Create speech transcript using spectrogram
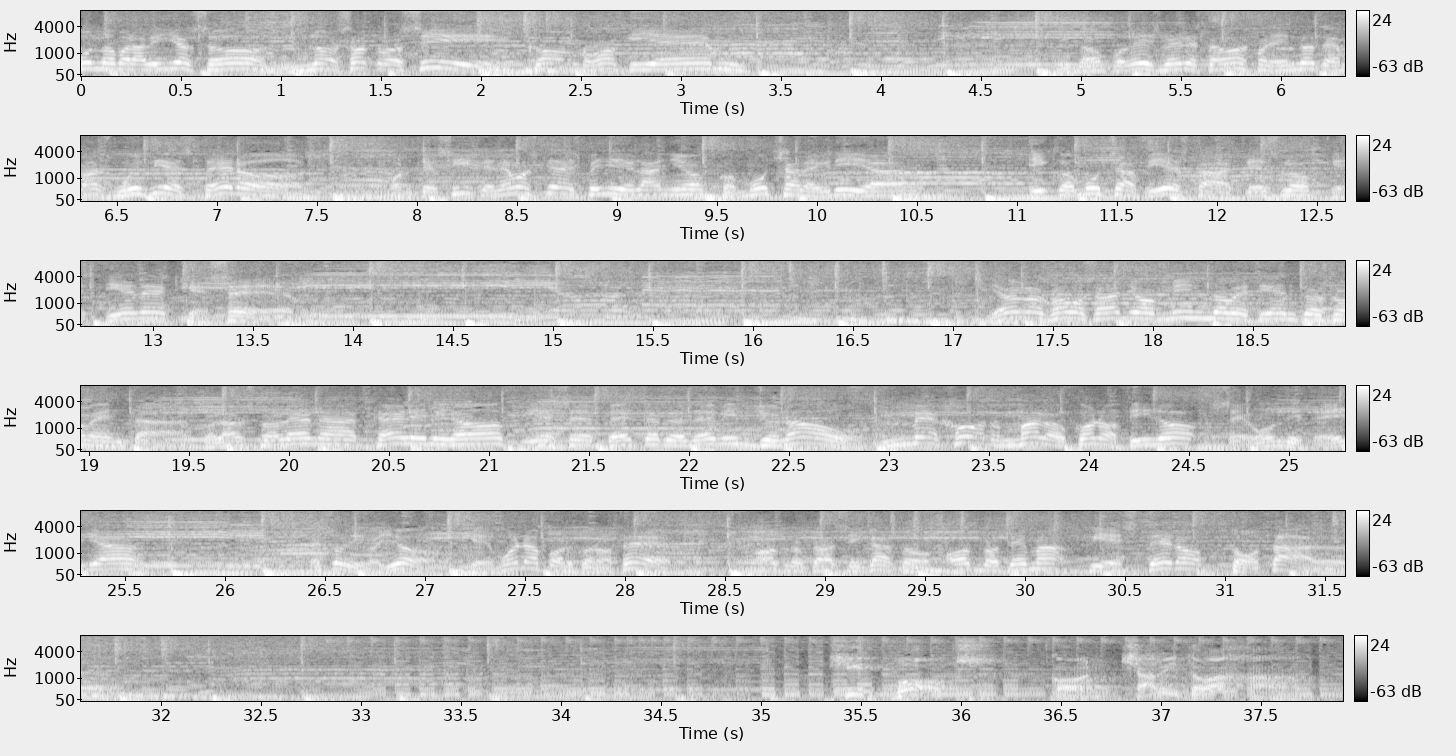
Mundo maravilloso. Nosotros sí, con Rocky M. Y como podéis ver, estamos poniendo temas muy fiesteros. Porque sí, tenemos que despedir el año con mucha alegría y con mucha fiesta, que es lo que tiene que ser. Y ahora nos vamos al año 1990 con la australiana Kylie Minogue y ese Better the Devil You Know, mejor malo conocido, según dice ella. Eso digo yo, que buena por conocer. Otro clasicazo, otro tema fiestero total. Hitbox con Chavito Baja.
